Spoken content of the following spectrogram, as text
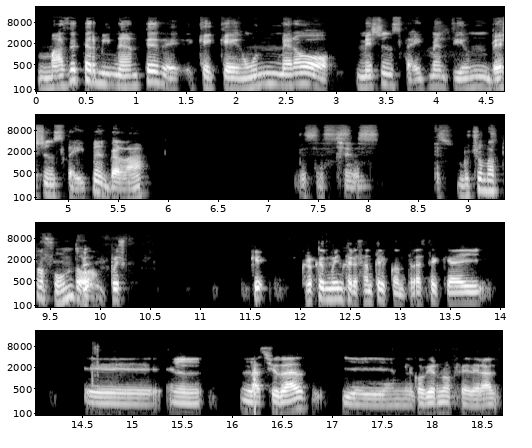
más determinante de, que, que un mero mission statement y un vision statement, ¿verdad? Es, es, es, mucho más profundo. Pues, pues creo que es muy interesante el contraste que hay eh, en la ciudad y en el gobierno federal,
